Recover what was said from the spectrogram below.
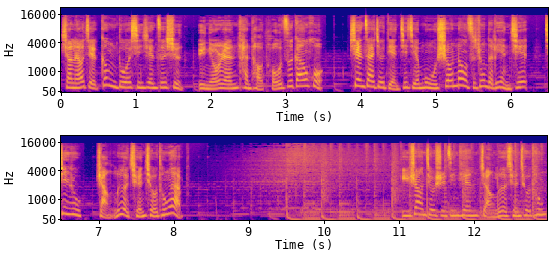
想了解更多新鲜资讯，与牛人探讨投资干货，现在就点击节目 show notes 中的链接，进入掌乐全球通 app。以上就是今天掌乐全球通、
